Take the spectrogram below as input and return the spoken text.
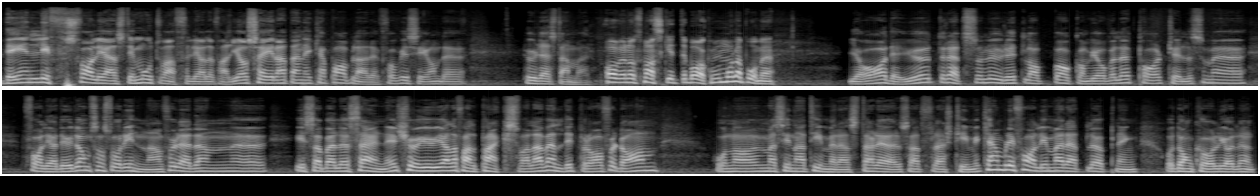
det är en livsfarlig häst emot Waffel i alla fall. Jag säger att den är kapablare, får vi se om det, hur det stämmer. Har vi något smaskigt där bakom att måla på med? Ja, det är ju ett rätt så lurigt lopp bakom. Vi har väl ett par till som är farliga. Det är ju de som står innanför det. Den, eh, Isabelle Serne kör ju i alla fall på Axvalla väldigt bra för dagen hon har med sina timmerhästar där så att Flash Timmy kan bli farlig med rätt löpning. Och Don Cole Jordan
